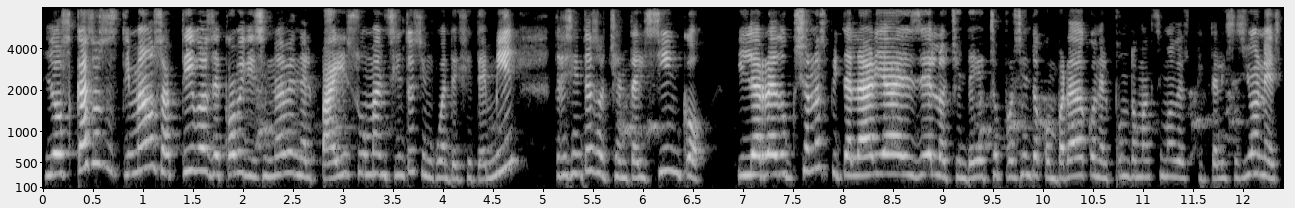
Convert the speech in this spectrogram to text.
Los casos estimados activos de COVID-19 en el país suman 157.385 y la reducción hospitalaria es del 88% comparado con el punto máximo de hospitalizaciones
